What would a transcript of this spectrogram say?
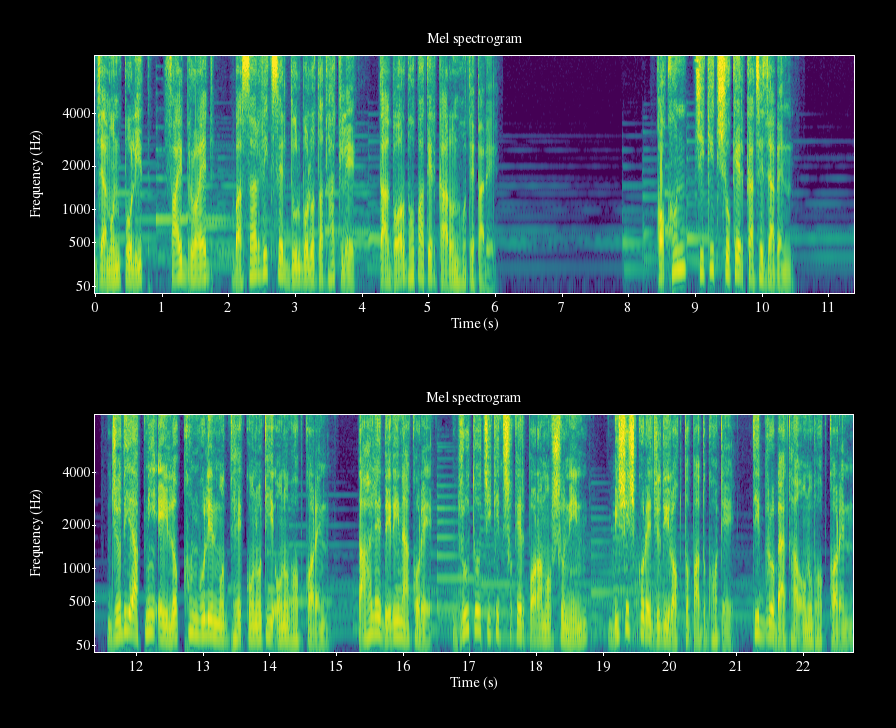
যেমন পলিপ ফাইব্রয়েড বা সার্ভিক্সের দুর্বলতা থাকলে তা গর্ভপাতের কারণ হতে পারে। কখন চিকিৎসকের কাছে যাবেন? যদি আপনি এই লক্ষণগুলির মধ্যে কোনোটি অনুভব করেন, তাহলে দেরি না করে দ্রুত চিকিৎসকের পরামর্শ নিন, বিশেষ করে যদি রক্তপাত ঘটে, তীব্র ব্যথা অনুভব করেন,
